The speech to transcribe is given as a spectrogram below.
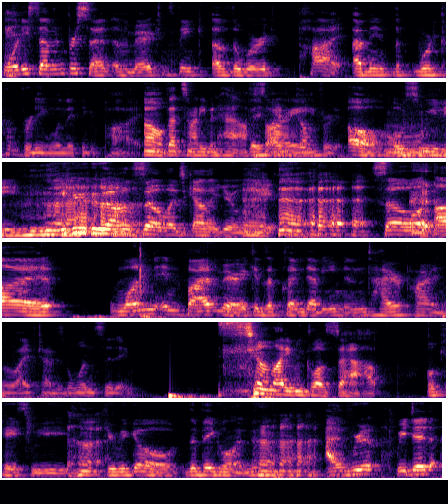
forty-seven percent of Americans think of the word pie. I mean the word comforting when they think of pie. Oh, that's not even half. They Sorry. find comfort. Oh, oh, sweetie, you have so much coming your way. So, uh, one in five Americans have claimed to have eaten an entire pie in their lifetimes in one sitting. Still not even close to half. Okay, sweetie, here we go, the big one. I re- we did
